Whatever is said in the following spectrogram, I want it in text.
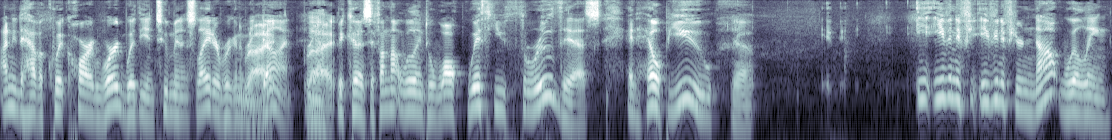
I need to have a quick hard word with you and 2 minutes later we're going to be done. right. Because if I'm not willing to walk with you through this and help you Yeah. even if even if you're not willing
